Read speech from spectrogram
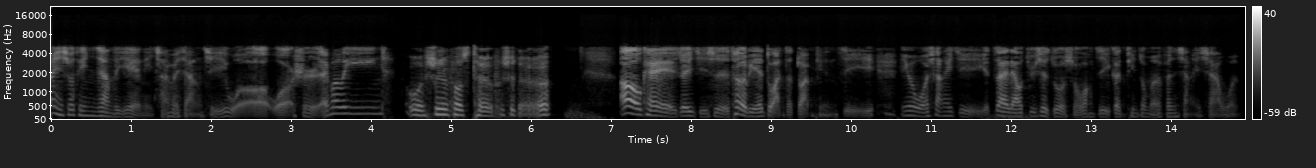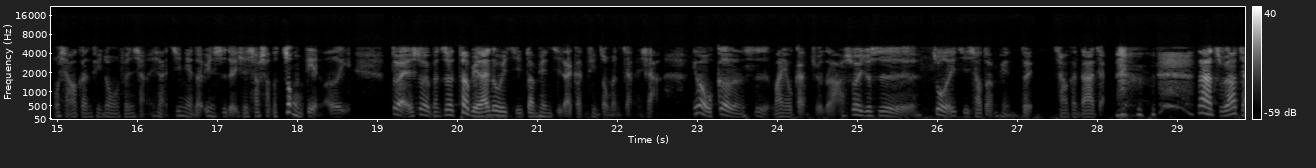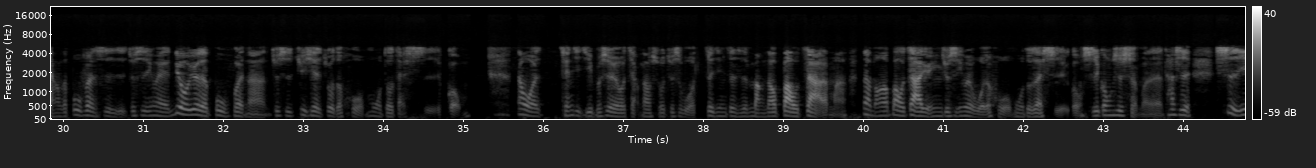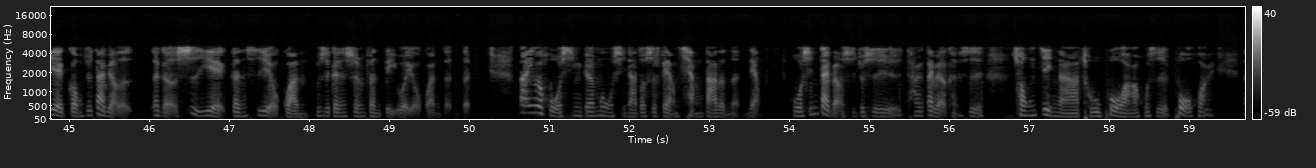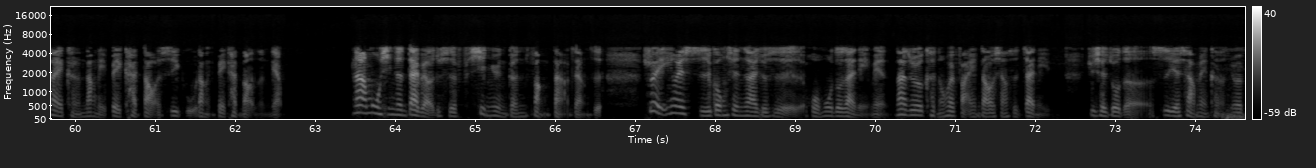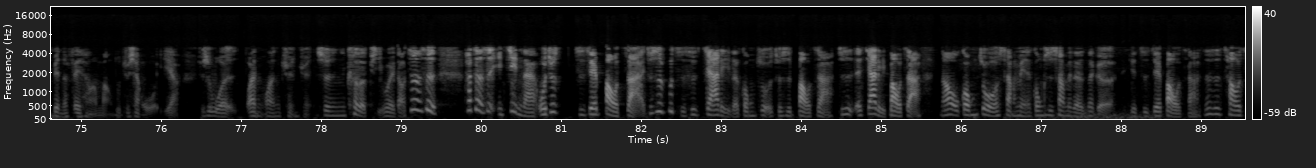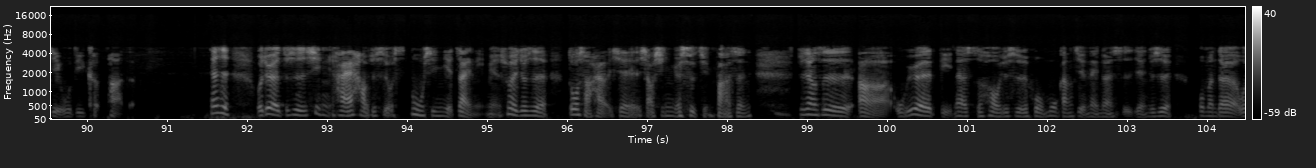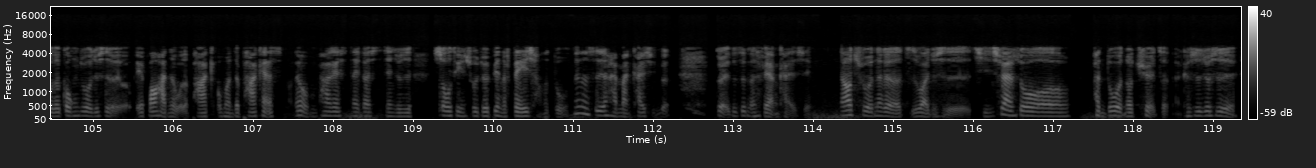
欢迎收听这样的夜，你才会想起我。我是 Emily，我是 Foster 福士德。OK，这一集是特别短的短片集，因为我上一集也在聊巨蟹座的时候，忘记跟听众们分享一下，我我想要跟听众们分享一下今年的运势的一些小小的重点而已。对，所以本次特别来录一集短片集来跟听众们讲一下，因为我个人是蛮有感觉的啦，所以就是做了一集小短片，对。想要跟大家讲，那主要讲的部分是，就是因为六月的部分呢、就是巨蟹座的火木都在施工。那我前几集不是有讲到说，就是我最近真是忙到爆炸了嘛？那忙到爆炸的原因，就是因为我的火木都在施工。施工是什么呢？它是事业宫，就代表了那个事业跟事业有关，或是跟身份地位有关等等。那因为火星跟木星啊，都是非常强大的能量。火星代表是，就是它代表可能是冲劲啊、突破啊，或是破坏，那也可能让你被看到，是一股让你被看到的能量。那木星的代表就是幸运跟放大这样子，所以因为时宫现在就是火木都在里面，那就可能会反映到像是在你。巨蟹座的事业上面可能就会变得非常的忙碌，就像我一样，就是我完完全全深刻的体会到，真的是他真的是一进来我就直接爆炸，就是不只是家里的工作就是爆炸，就是家里爆炸，然后我工作上面公司上面的那个也直接爆炸，真是超级无敌可怕的。但是我觉得就是幸还好，就是有木星也在里面，所以就是多少还有一些小幸运的事情发生，就像是呃五月底那时候，就是火木刚进那段时间，就是我们的我的工作就是也包含着我的 park 我们的 podcast 嘛，那我们 podcast 那段时间就是收听数就变得非常的多，那段时间还蛮开心的，对，这真的是非常开心。然后除了那个之外，就是其实虽然说很多人都确诊了，可是就是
